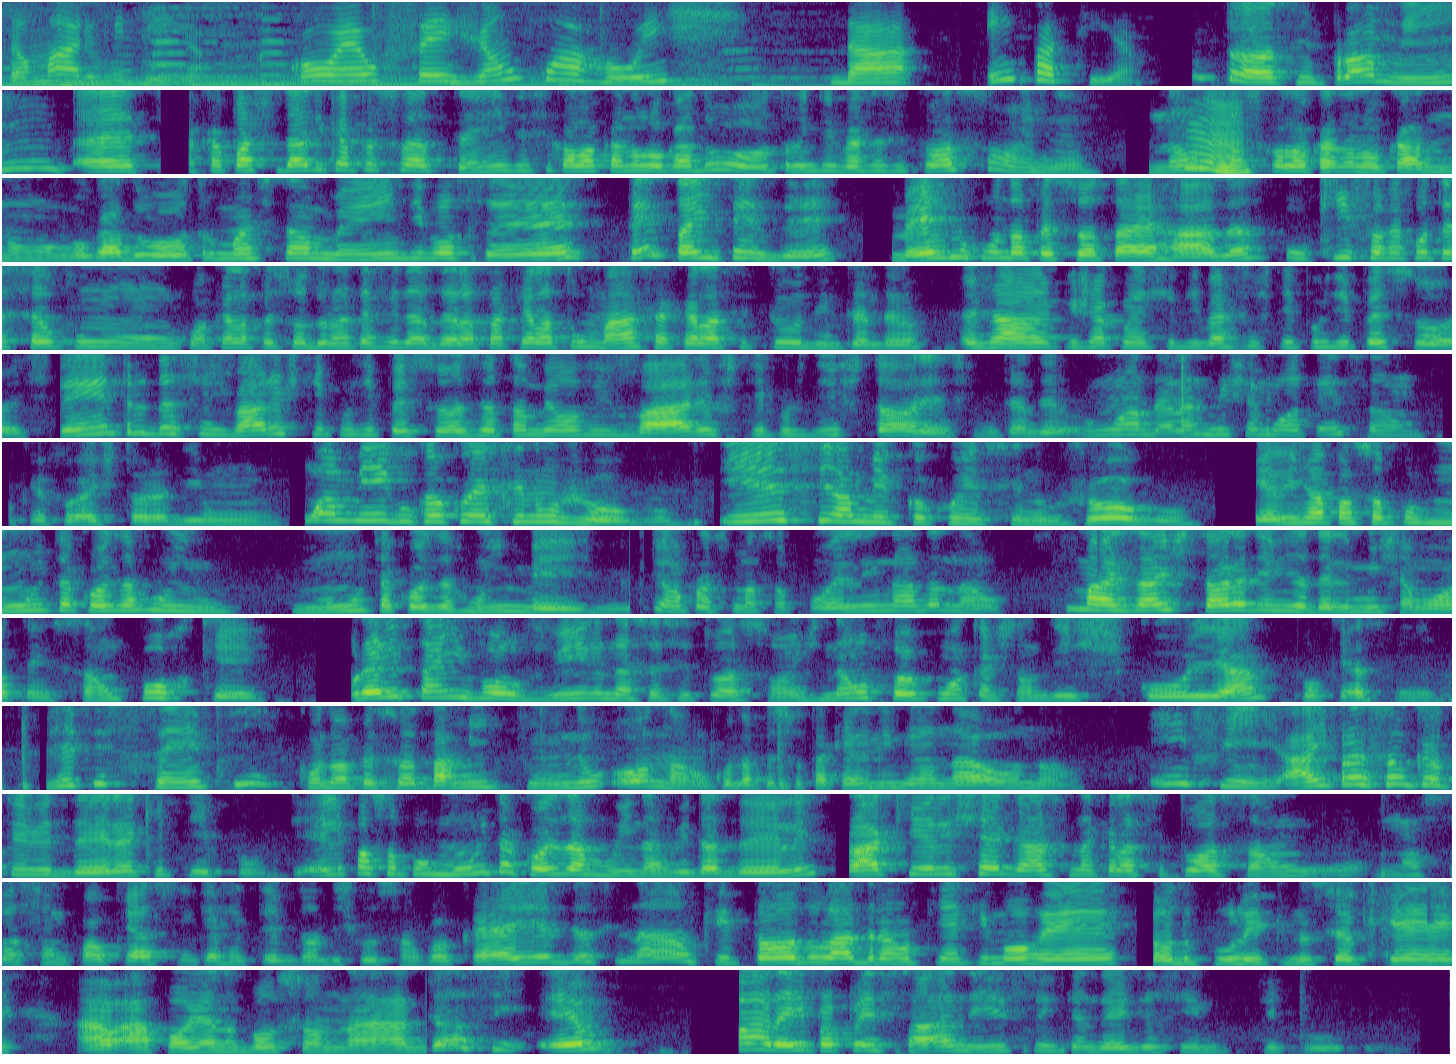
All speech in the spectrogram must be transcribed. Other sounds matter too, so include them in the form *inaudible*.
Então, Mário, me diga, qual é o feijão com arroz da empatia? Então, assim, para mim, é a capacidade que a pessoa tem de se colocar no lugar do outro em diversas situações, né? Não hum. só se colocar no lugar, no lugar do outro, mas também de você tentar entender mesmo quando a pessoa está errada, o que foi que aconteceu com, com aquela pessoa durante a vida dela para que ela tomasse aquela atitude, entendeu? Eu já, já conheci diversos tipos de pessoas. Dentro desses vários tipos de pessoas, eu também ouvi vários tipos de histórias, entendeu? Uma delas me chamou a atenção, porque foi a história de um, um amigo que eu conheci no jogo. E esse amigo que eu conheci no jogo, ele já passou por muita coisa ruim. Muita coisa ruim mesmo. Não tenho uma aproximação com ele nem nada, não mas a história de vida dele me chamou a atenção porque, por ele estar envolvido nessas situações, não foi por uma questão de escolha, porque assim, a gente sente quando uma pessoa está mentindo ou não, quando a pessoa está querendo enganar ou não. Enfim, a impressão que eu tive dele é que, tipo, ele passou por muita coisa ruim na vida dele para que ele chegasse naquela situação, uma situação qualquer assim que a gente teve uma discussão qualquer, e ele disse assim: não, que todo ladrão tinha que morrer, todo político não sei o quê, apoiando o Bolsonaro. Então, assim, eu parei para pensar nisso, entender? Assim, tipo,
